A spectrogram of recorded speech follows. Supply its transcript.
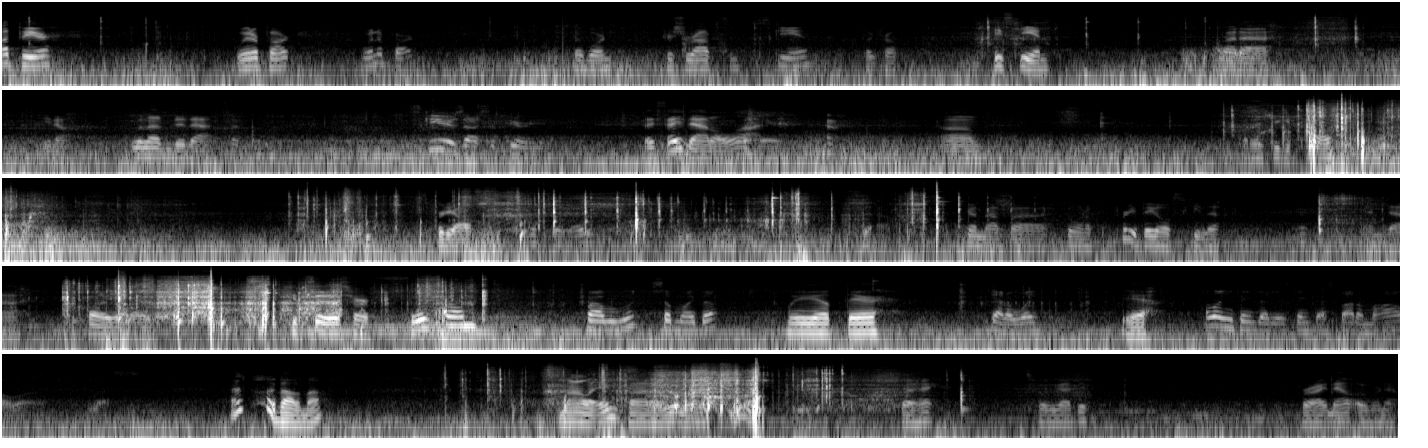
up here, Winter Park, Winter Park. snowboarding. Christian Robinson skiing. He's skiing, but uh, you know, we let him do that. So Skiers are superior. they say that a lot. Um, but as you can tell, it's pretty awesome. So, going up, uh, going up a pretty big old ski lift, and uh, probably what I consider this our fourth one. Probably. Something like that. Way up there. Gotta wait. Yeah, How long do you think that is? Think that's about a mile or less? that's probably about a mile. Mile of incline, I wouldn't like to do it. But hey, that's what we gotta do. For right now, over now.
